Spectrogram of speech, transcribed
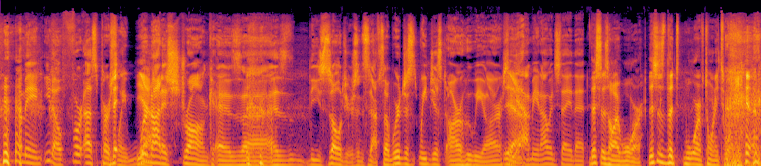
I mean, you know, for us personally, we're yeah. not as strong as uh, as these soldiers and stuff. So we're just we just are who we are. So Yeah. yeah, I mean, I would say that This is our war. This is the war of 2020.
